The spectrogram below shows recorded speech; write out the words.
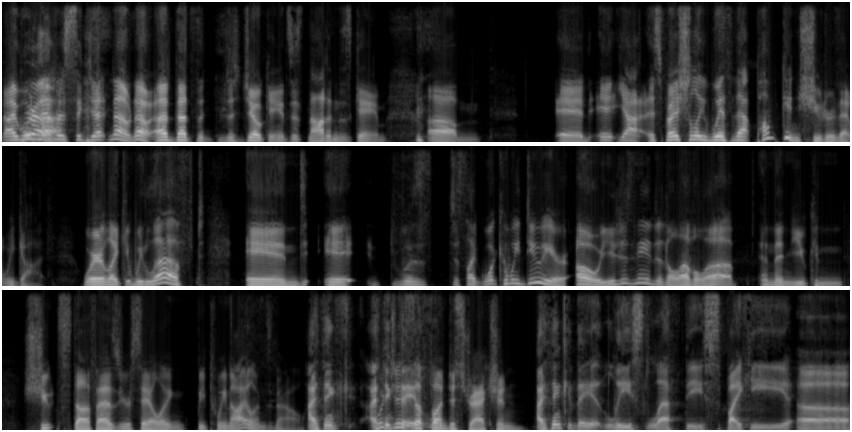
I would Bruh. never suggest. No, no, uh, that's the, just joking. It's just not in this game. Um, and it, yeah, especially with that pumpkin shooter that we got, where like we left and it was just like, what can we do here? Oh, you just needed to level up. and then you can shoot stuff as you're sailing between islands now. I think I which think is they a fun distraction. I think they at least left the spiky uh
